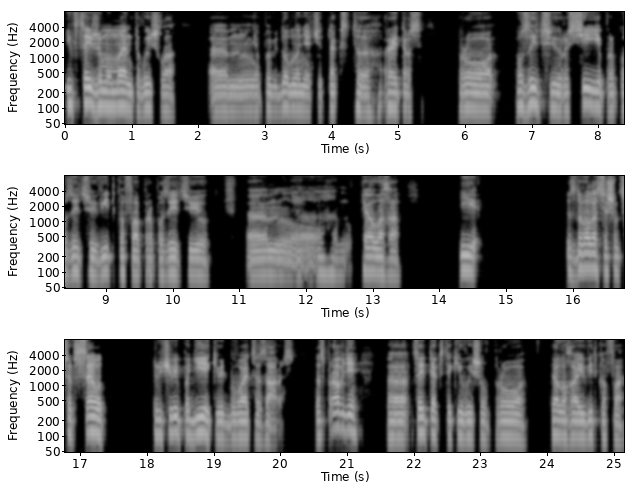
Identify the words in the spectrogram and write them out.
і в цей же момент вийшло ем, повідомлення чи текст е, Reuters про позицію Росії, про позицію Віткофа, про позицію ем, е, Келлога. І здавалося, що це все от ключові події, які відбуваються зараз. Насправді, е, цей текст, який вийшов про Келлога і Віткофа,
